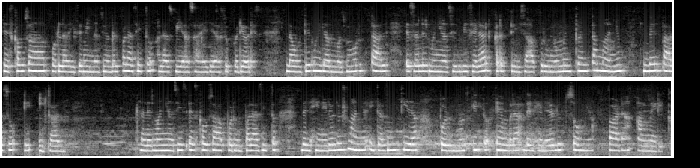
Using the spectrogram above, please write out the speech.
es causada por la diseminación del parásito a las vías aéreas superiores. La última y la más mortal es la leishmaniasis visceral, caracterizada por un aumento en tamaño del vaso e hígado. La leishmaniasis es causada por un parásito del género Leishmania y transmitida por un mosquito hembra del género Lutzomia para América.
